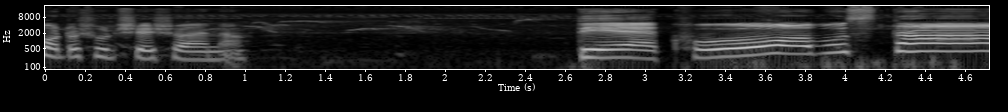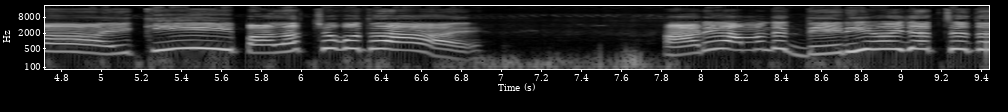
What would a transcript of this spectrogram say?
ফটোশুট শেষ হয় না। দেখো অবস্থা এ কি পালাচ্ছ কোথায়? আরে আমাদের দেরি হয়ে যাচ্ছে তো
